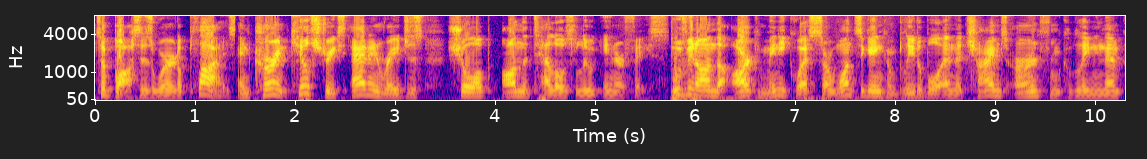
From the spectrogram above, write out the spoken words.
to bosses where it applies, and current kill streaks and enrages show up on the Telos loot interface. Moving on, the Arc mini quests are once again completable and the chimes earned from completing them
